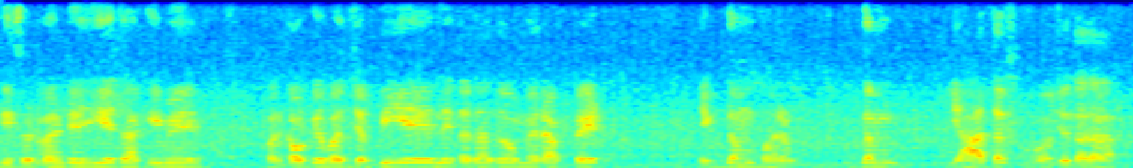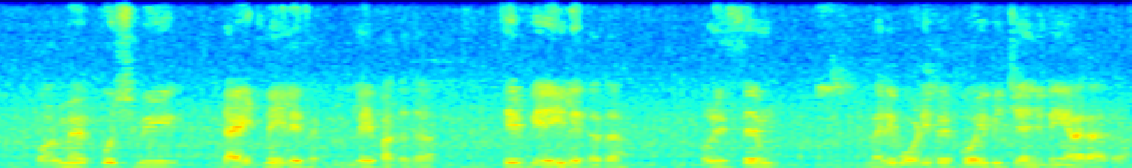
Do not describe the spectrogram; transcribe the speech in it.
डिसएडवांटेज ये था कि मैं वर्कआउट के बाद जब भी ये लेता था तो मेरा पेट एकदम भर, एकदम यहाँ तक हो जाता था और मैं कुछ भी डाइट नहीं ले सक, ले पाता था, सिर्फ़ यही लेता था। और इससे मेरी बॉडी पे कोई भी चेंज नहीं आ रहा था।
